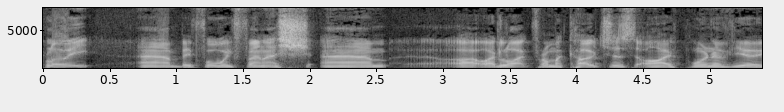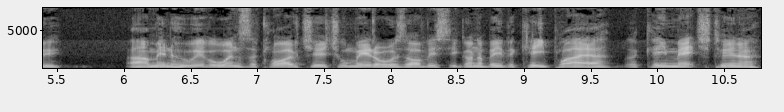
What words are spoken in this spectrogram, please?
Bluey, um, before we finish, um, I, would like from a coach's eye point of view. I mean, whoever wins the Clive Churchill Medal is obviously going to be the key player, the key match turner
